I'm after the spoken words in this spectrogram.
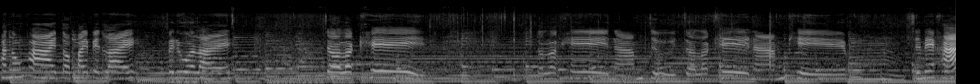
พนน้องพายต่อไปเป็นไร ไปดูอะไร จระเข้จระเข้น้ำจืดจระเข้น้ำเค็มใช่ไหมคะ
